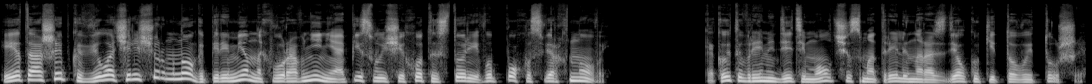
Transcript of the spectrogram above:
И эта ошибка ввела чересчур много переменных в уравнении, описывающих ход истории в эпоху сверхновой. Какое-то время дети молча смотрели на разделку китовой туши,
